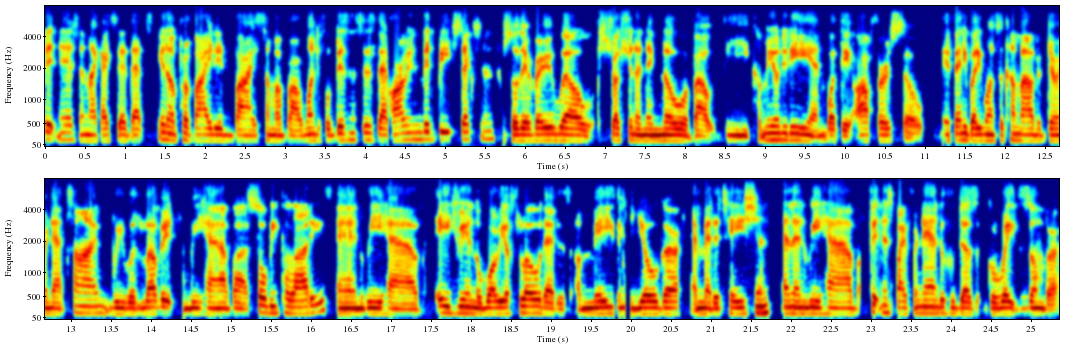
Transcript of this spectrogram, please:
fitness. And like I said, that's, you know, provided by some of our wonderful businesses that are in Mid Beach section. So they're very well structured and they know about the community and what they offer. So if anybody wants to come out during that time, we would love it. We have uh, Sobi Pilates and we have Adrian the Warrior Flow that is amazing yoga and meditation. And then we have Fitness by Fernando who does great Zumba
